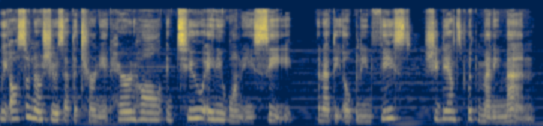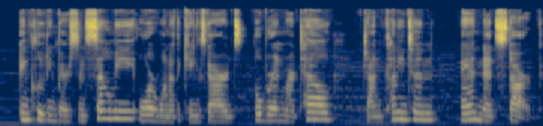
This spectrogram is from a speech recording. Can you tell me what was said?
We also know she was at the tourney at Harrenhal in 281 AC, and at the opening feast, she danced with many men, including Barristan Selmy, or one of the Kingsguards, Oberyn Martell, Jon Connington, and Ned Stark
